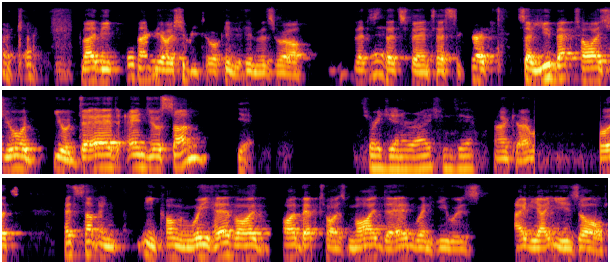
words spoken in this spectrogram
Okay, maybe maybe I should be talking to him as well. That's yeah. that's fantastic. So you baptised your your dad and your son. Yeah, three generations. Yeah. Okay, well that's that's something in common we have. I I baptised my dad when he was 88 years old.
